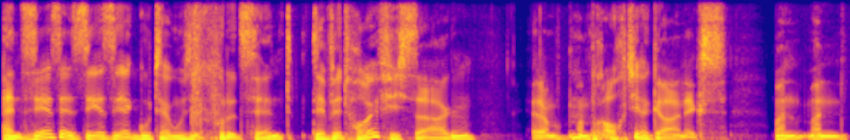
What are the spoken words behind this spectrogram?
ein sehr, sehr, sehr, sehr guter Musikproduzent, der wird häufig sagen, ja, man braucht ja gar nichts. Man, man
